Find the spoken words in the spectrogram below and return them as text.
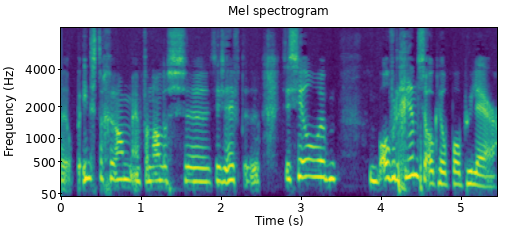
uh, op Instagram en van alles. ze, heeft, ze is heel over de grenzen ook heel populair.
